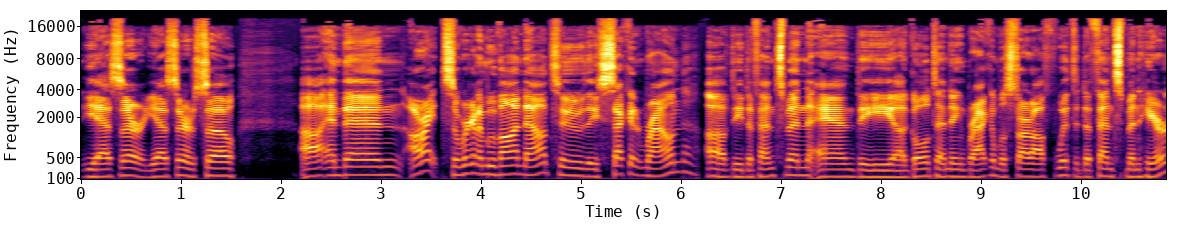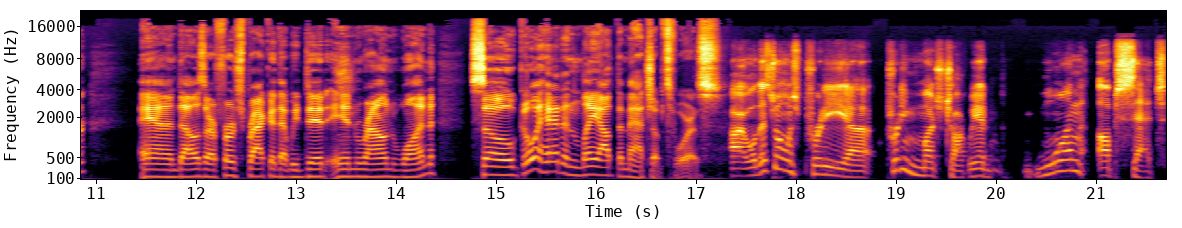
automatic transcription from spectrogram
Yes, sir. Yes, sir. So. Uh, and then, all right, so we're going to move on now to the second round of the defenseman and the uh, goaltending bracket. We'll start off with the defenseman here and that was our first bracket that we did in round one. So go ahead and lay out the matchups for us. All right. Well, this one was pretty, uh, pretty much chalk. We had one upset,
